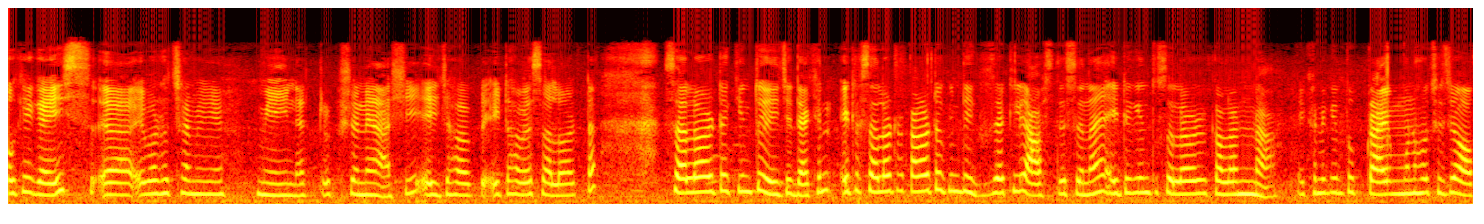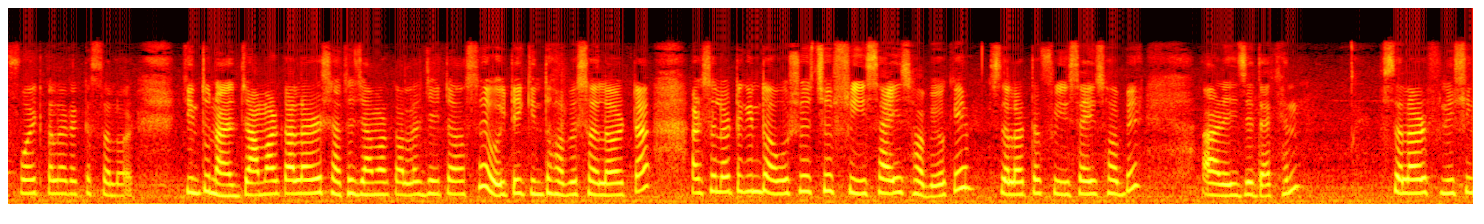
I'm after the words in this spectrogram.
ওকে গাইস এবার হচ্ছে আমি মেইন অ্যাট্রাকশনে আসি। এই যে হবে, এটা হবে সালোয়ারটা। সালোয়ারটা কিন্তু এই যে দেখেন, এটা সালোয়ারটার কালারটাও কিন্তু এক্স্যাক্টলি আসতেছে না। এটা কিন্তু সালোয়ারের কালার না। এখানে কিন্তু প্রায় মনে হচ্ছে যে অফ হোয়াইট কালার একটা সালোয়ার। কিন্তু না, জামার কালারের সাথে জামার কালার যেটা আছে, ওইটাই কিন্তু হবে সালোয়ারটা। আর সালোয়ারটা কিন্তু অবশ্যই হচ্ছে ফ্রি সাইজ হবে ওকে সালোয়ারটা ফ্রি সাইজ হবে। আর এই যে দেখেন সেলার ফিনিশিং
